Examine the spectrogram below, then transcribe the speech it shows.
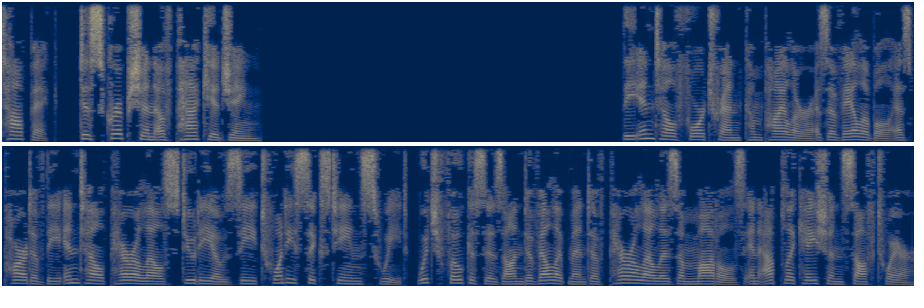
Topic. Description of packaging The Intel Fortran compiler is available as part of the Intel Parallel Studio XE 2016 suite, which focuses on development of parallelism models in application software.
